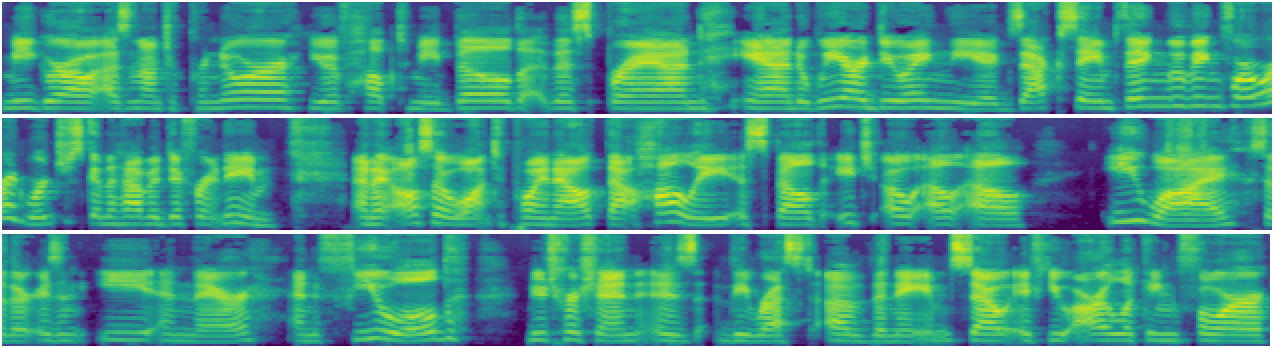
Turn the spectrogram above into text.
me grow as an entrepreneur. You have helped me build this brand, and we are doing the exact same thing moving forward. We're just going to have a different name. And I also want to point out that Holley is spelled H O L L EY, so there is an E in there, and fueled nutrition is the rest of the name. So if you are looking for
